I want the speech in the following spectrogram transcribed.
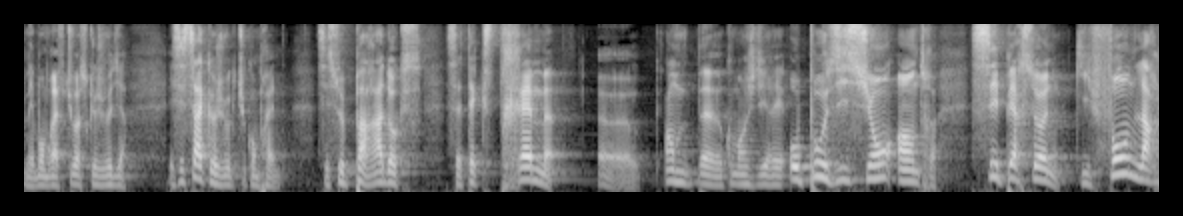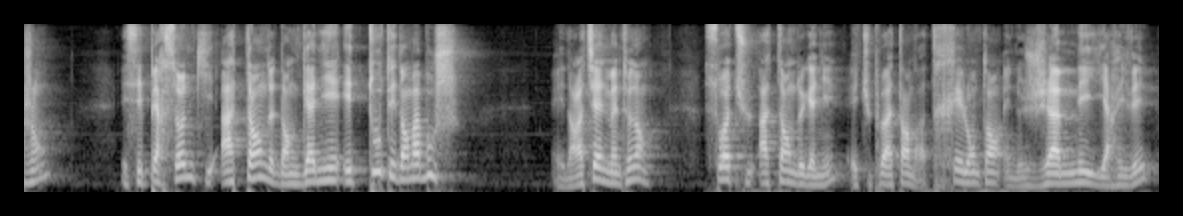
Mais bon, bref, tu vois ce que je veux dire. Et c'est ça que je veux que tu comprennes. C'est ce paradoxe, cette extrême, euh, comment je dirais, opposition entre ces personnes qui font de l'argent et ces personnes qui attendent d'en gagner. Et tout est dans ma bouche et dans la tienne maintenant. Soit tu attends de gagner et tu peux attendre très longtemps et ne jamais y arriver.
